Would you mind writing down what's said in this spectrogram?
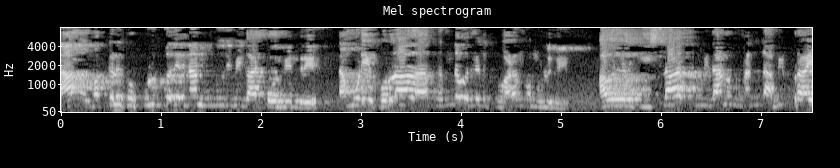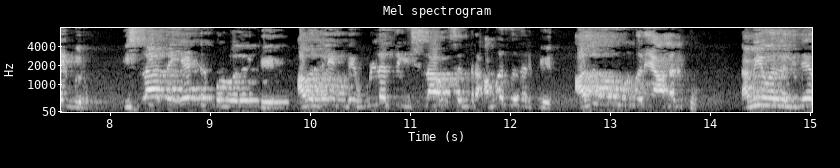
நாங்கள் மக்களுக்கு கொடுப்பதில் தான் முன்னுரிமை காட்டுவோம் என்று நம்முடைய பொருளாதாரத்திலிருந்து அவர்களுக்கு வழங்கும் பொழுது அவர்களுக்கு இஸ்லாத்தின் மீதான ஒரு நல்ல அபிப்பிராயம் வரும். இஸ்லாத்தை ஏற்றுக்கொள்வதற்கு அவர்களினுடைய உள்ளத்தில் இஸ்லாம் சென்று அமர்வதற்கு அது ஒரு உறுதுணையாக இருக்கும். நவியவர்கள் இதே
